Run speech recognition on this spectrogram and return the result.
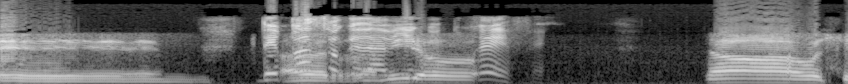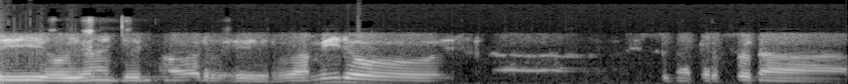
Eh, de paso queda bien con tu jefe. No, sí, obviamente. No, a ver, eh, Ramiro es una, es una persona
